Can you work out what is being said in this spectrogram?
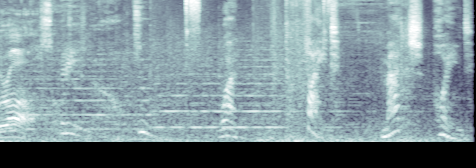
We're all soldiers now. Two, one. Fight. Match point.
